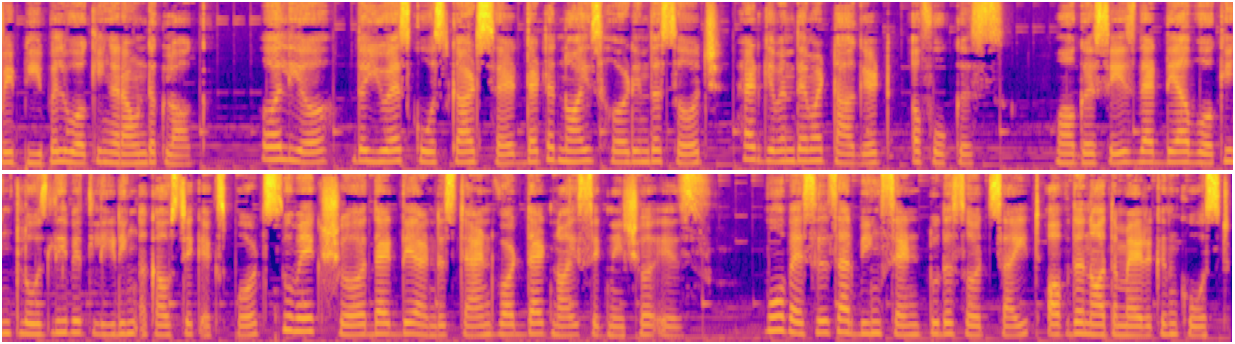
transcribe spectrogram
with people working around the clock. Earlier, the US Coast Guard said that a noise heard in the search had given them a target, a focus. Mauger says that they are working closely with leading acoustic experts to make sure that they understand what that noise signature is. More vessels are being sent to the search site of the North American coast.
